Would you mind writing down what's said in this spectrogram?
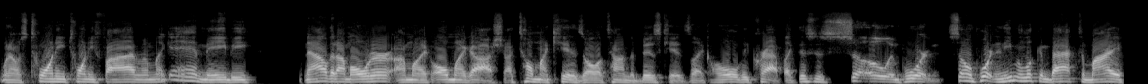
when I was 20, 25, I'm like, eh, maybe. Now that I'm older, I'm like, oh my gosh. I tell my kids all the time, the biz kids, like, holy crap, like this is so important, so important. And even looking back to my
